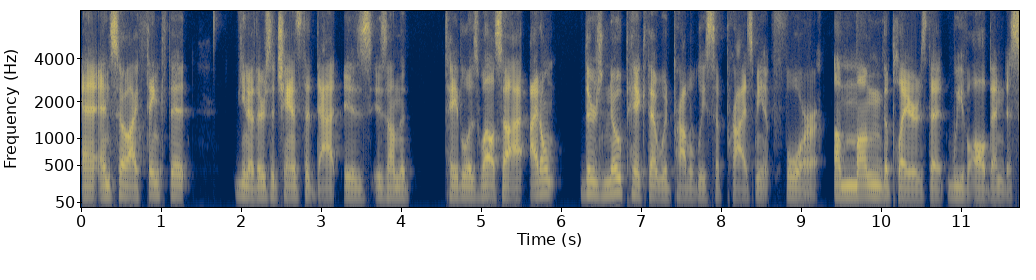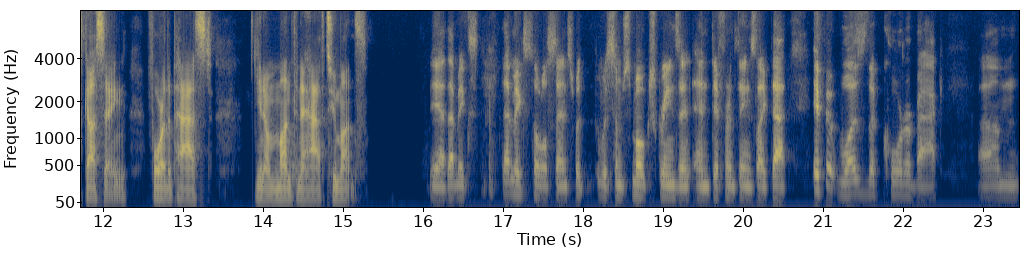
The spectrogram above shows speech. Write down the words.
and, and so I think that you know there's a chance that that is is on the table as well. So I, I don't. There's no pick that would probably surprise me at four among the players that we've all been discussing for the past, you know, month and a half, two months. Yeah, that makes that makes total sense with with some smoke screens and, and different things like that. If it was the quarterback, um,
